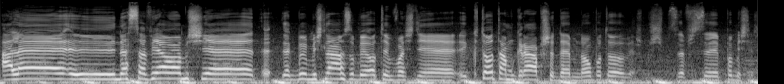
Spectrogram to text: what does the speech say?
ale y, nastawiałam się, y, jakby myślałam sobie o tym właśnie, kto tam gra przede mną, bo to wiesz, musisz sobie pomyśleć,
